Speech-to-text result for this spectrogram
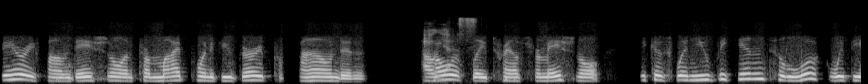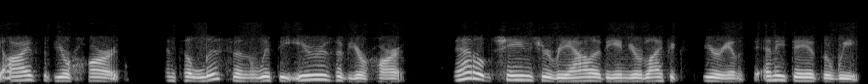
very foundational and, from my point of view, very profound and oh, powerfully yes. transformational. Because when you begin to look with the eyes of your heart and to listen with the ears of your heart, that'll change your reality and your life experience any day of the week.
